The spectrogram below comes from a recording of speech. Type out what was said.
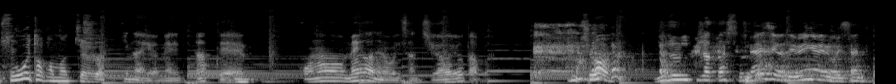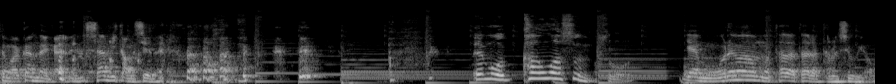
すごい高まっちゃうは。できないよね。だって、うんこのメガネのおじさん違うよ、多分。違う。緩み散らかしてるよ。ラジオでメガネのおじさんって言っても分かんないからね、シャビかもしれない。え、もう緩和すんの？すごい。いや、もう俺はもうただただ楽しむよ。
